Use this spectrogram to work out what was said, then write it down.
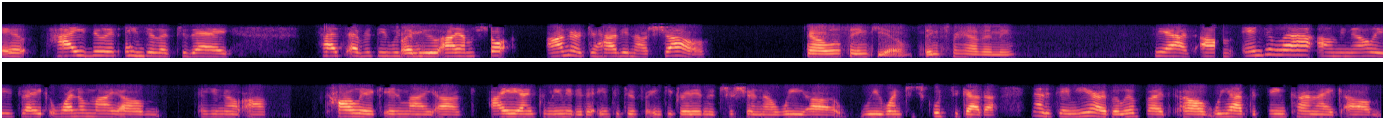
Uh, how you doing, Angela, today? How's everything with I'm, you? I am so honored to have you in our show. Oh, well, thank you. Thanks for having me. Yes, um, Angela um, Minelli is like one of my, um, you know, uh, colleague in my uh, IIN community, the Institute for Integrated Nutrition. Uh, we uh, we went to school together, not the same year, I believe, but uh, we have the same kind of like, um,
